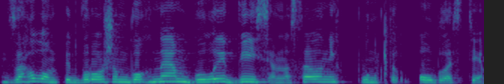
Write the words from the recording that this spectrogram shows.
Загалом під ворожим вогнем були вісім населених пунктів області.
